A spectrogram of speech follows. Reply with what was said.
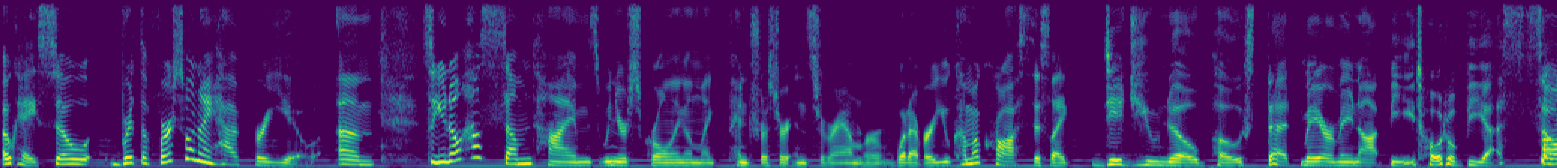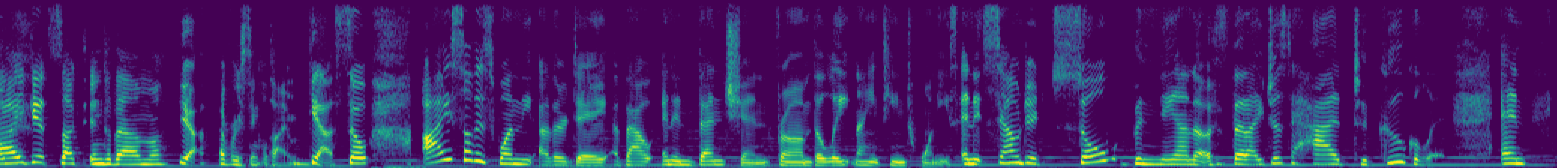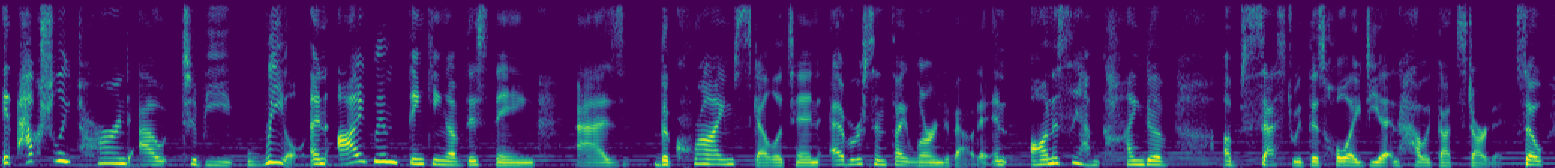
Okay, so Britt, the first one I have for you. Um, so you know how sometimes when you're scrolling on like Pinterest or Instagram or whatever, you come across this like "Did you know?" post that may or may not be total BS. So I get sucked into them. Yeah, every single time. Yeah. So I saw this one the other day about an invention from the late 1920s, and it sounded so bananas that I just had to Google it, and it actually turned out to be real. And I've been thinking of this this thing as the crime skeleton ever since I learned about it. And honestly, I'm kind of obsessed with this whole idea and how it got started. So,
